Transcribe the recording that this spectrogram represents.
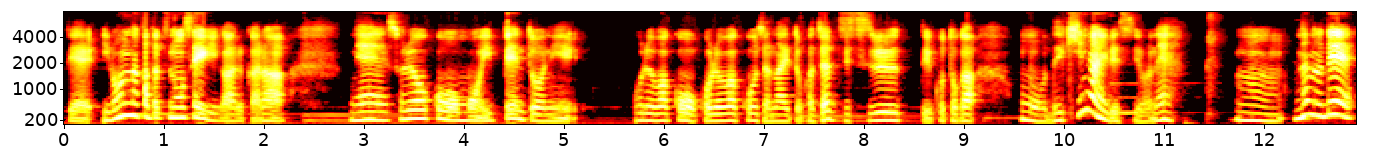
っていろんな形の正義があるから、ねそれをこうもう一辺倒にこれはこうこれはこうじゃないとかジャッジするっていうことがもうできないですよね。うん、なので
